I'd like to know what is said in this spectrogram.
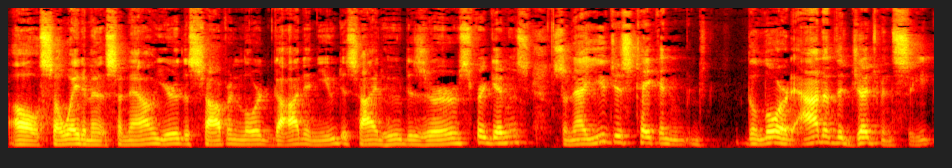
Oh, so wait a minute. So now you're the sovereign Lord God and you decide who deserves forgiveness. So now you've just taken the Lord out of the judgment seat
